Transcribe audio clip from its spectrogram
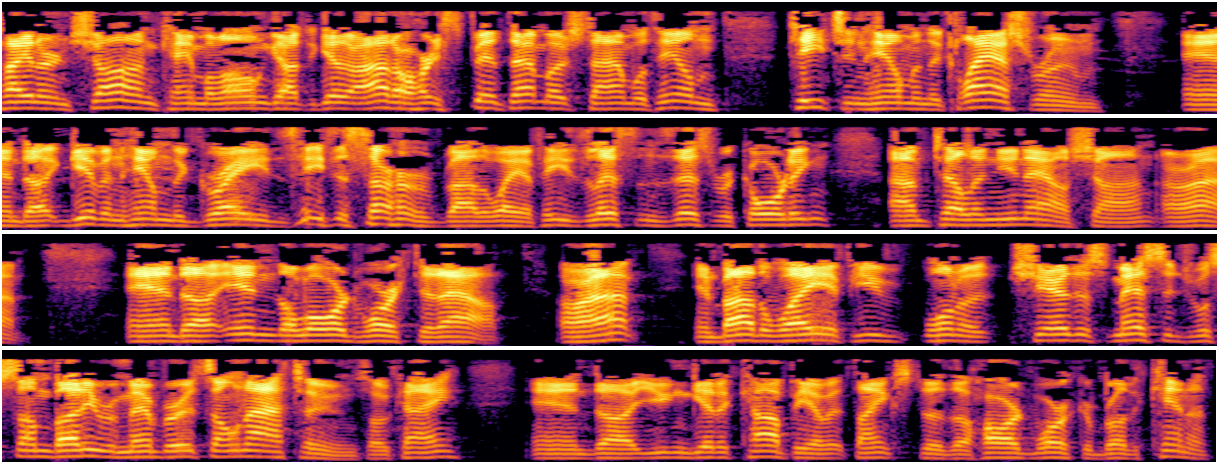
Taylor and Sean came along, got together, I'd already spent that much time with him teaching him in the classroom and uh, giving him the grades he deserved. By the way, if he listens to this recording, I'm telling you now, Sean. All right, and uh, in the Lord worked it out. All right. And by the way, if you want to share this message with somebody, remember it's on iTunes, okay? And uh, you can get a copy of it thanks to the hard work of Brother Kenneth.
